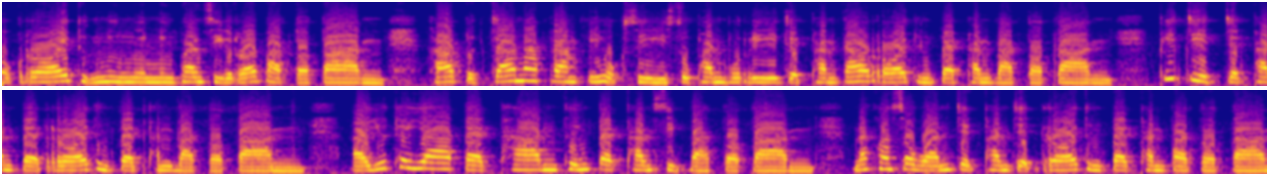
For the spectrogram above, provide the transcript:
9,600 ถึง 11,400 บาทต่อตัน ข้าวปึกเจ้าหน้าปรางปี 64 สุพรรณบุรี 7,900 ถึง 8,000 บาทต่อตัน พิจิตร 7,800 ถึง 8,000 บาทต่อตัน อยุธยา 8,000 ถึง 8,010 บาทต่อตัน นครสวรรค์ 7,700 ถึง 8,000 บาทต่อตัน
